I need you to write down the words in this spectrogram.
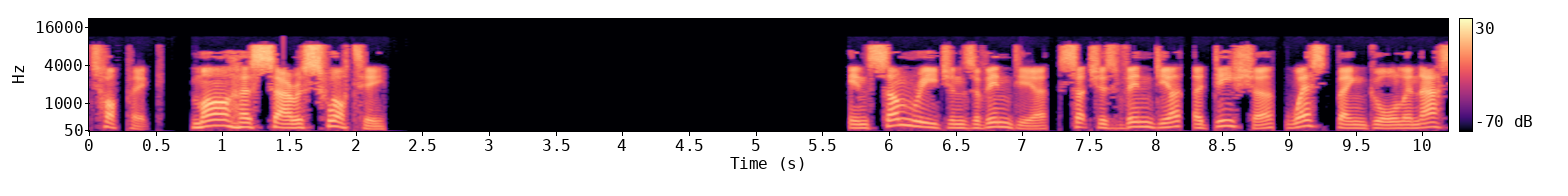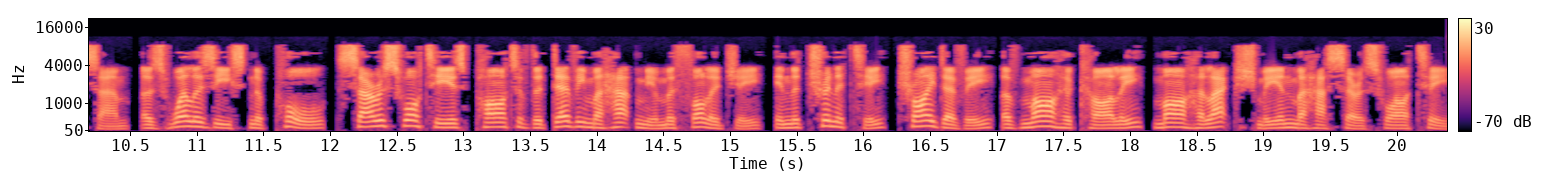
Topic: Maha Saraswati In some regions of India, such as Vindhya, Odisha, West Bengal and Assam, as well as East Nepal, Saraswati is part of the Devi Mahatmya mythology, in the trinity Tridevi of Mahakali, Mahalakshmi and Mahasaraswati.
